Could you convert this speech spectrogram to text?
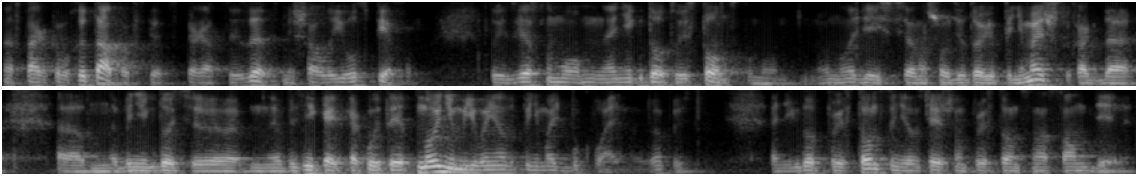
на стартовых этапах спецоперации Z мешало ее успеху по известному анекдоту эстонскому. Надеюсь, вся наша аудитория понимает, что когда э, в анекдоте э, возникает какой-то этноним, его не надо понимать буквально. Да? То есть анекдот про эстонца не означает, что он про эстонца на самом деле.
